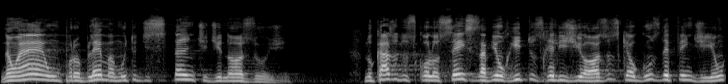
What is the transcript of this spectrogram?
Não é um problema muito distante de nós hoje. No caso dos colossenses, haviam ritos religiosos que alguns defendiam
